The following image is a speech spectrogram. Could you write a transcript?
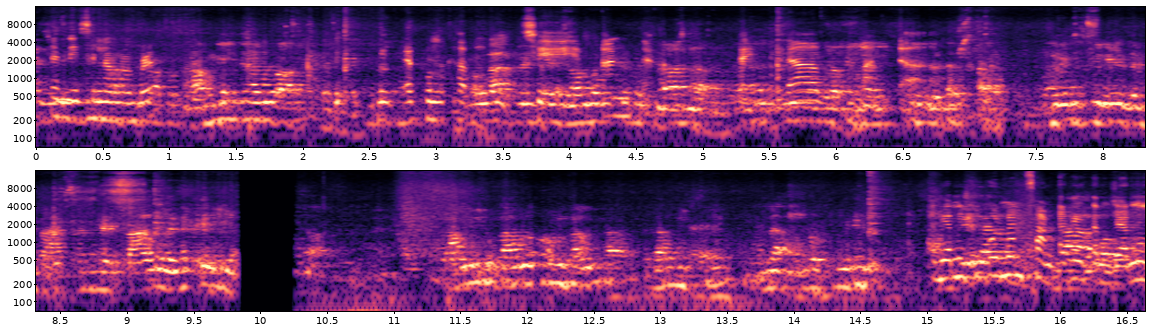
আচার নিয়েছিলাম আমরা। এখন খাব হচ্ছে আমি ফান্টা জানো?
